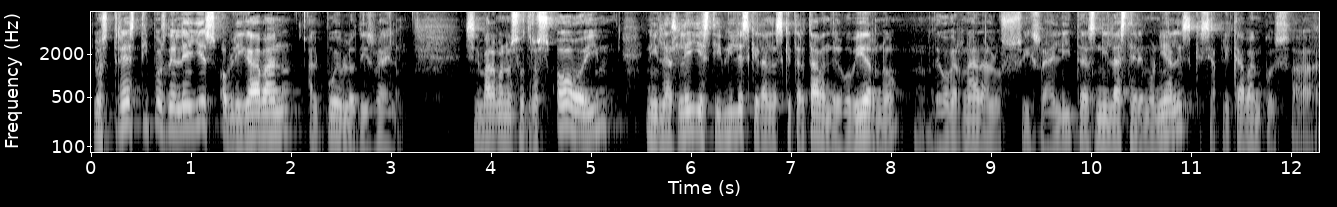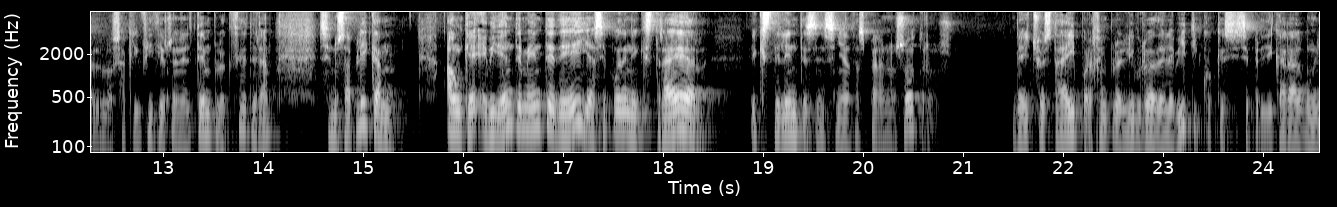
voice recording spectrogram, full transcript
Los tres tipos de leyes obligaban al pueblo de Israel. Sin embargo, nosotros hoy, ni las leyes civiles, que eran las que trataban del gobierno, de gobernar a los israelitas, ni las ceremoniales, que se aplicaban pues, a los sacrificios en el templo, etc., se nos aplican, aunque evidentemente de ellas se pueden extraer excelentes enseñanzas para nosotros. De hecho, está ahí, por ejemplo, el libro de Levítico, que si se predicara algún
